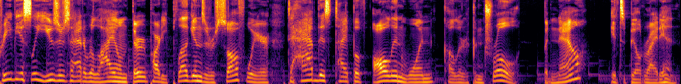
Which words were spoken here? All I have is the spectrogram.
Previously, users had to rely on third party plugins or software to have this type of all-in-one color control. But now, it's built right in.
